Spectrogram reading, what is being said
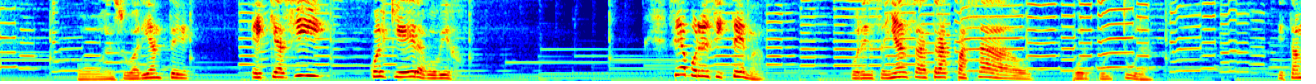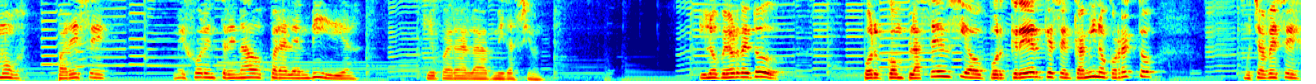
o en su variante, es que así cualquiera, pues viejo. Sea por el sistema, por enseñanza traspasada o por cultura. Estamos, parece, mejor entrenados para la envidia que para la admiración. Y lo peor de todo, por complacencia o por creer que es el camino correcto, muchas veces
